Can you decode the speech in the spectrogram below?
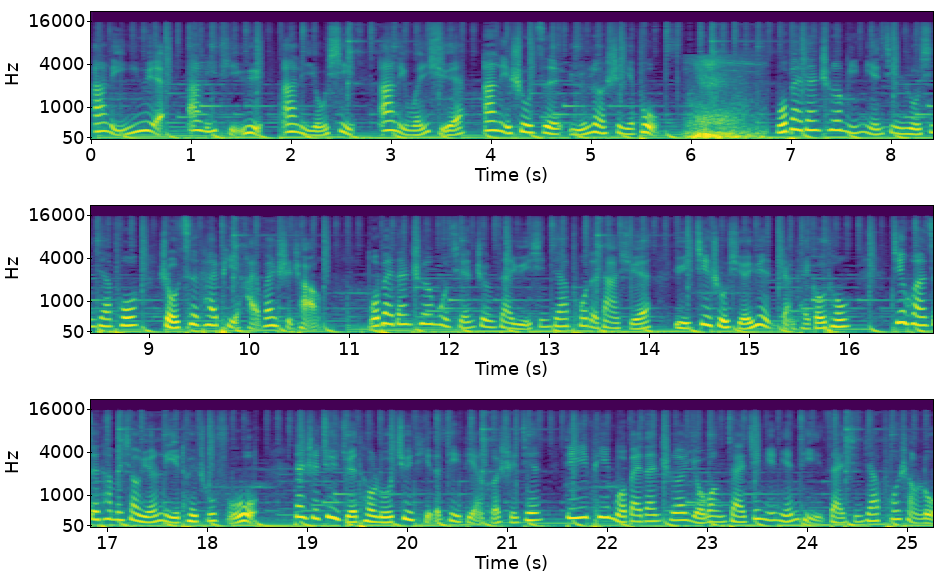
阿里音乐、阿里体育、阿里游戏、阿里文学、阿里数字娱乐事业部。摩拜单车明年进入新加坡，首次开辟海外市场。摩拜单车目前正在与新加坡的大学与技术学院展开沟通，计划在他们校园里推出服务。但是拒绝透露具体的地点和时间。第一批摩拜单车有望在今年年底在新加坡上路。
